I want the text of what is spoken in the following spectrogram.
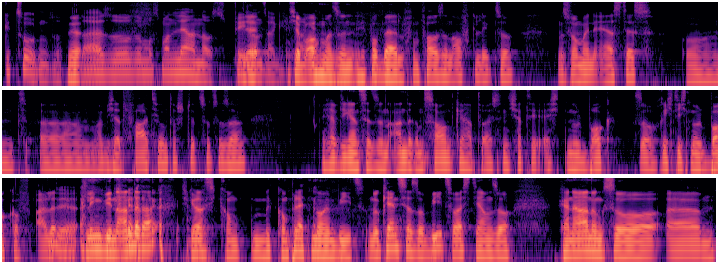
gezogen. So. Von Ja. daher, so, so muss man lernen aus Ja, Fehlern, sage ich ich habe auch mal so ein Hip-Hop-Battle vom Fausern aufgelegt so. Und das war mein erstes. Und ähm, habe ich halt Fatih unterstützt sozusagen. Ich habe die ganze Zeit so einen anderen Sound gehabt, weißt du, und ich hatte echt null Bock. So richtig null Bock auf alle. Ja. Klingen wie ein anderer. ich hab gedacht, ich komme mit komplett neuen Beats. Und du kennst ja so Beats, weißt du, die haben so, keine Ahnung, so, ähm,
